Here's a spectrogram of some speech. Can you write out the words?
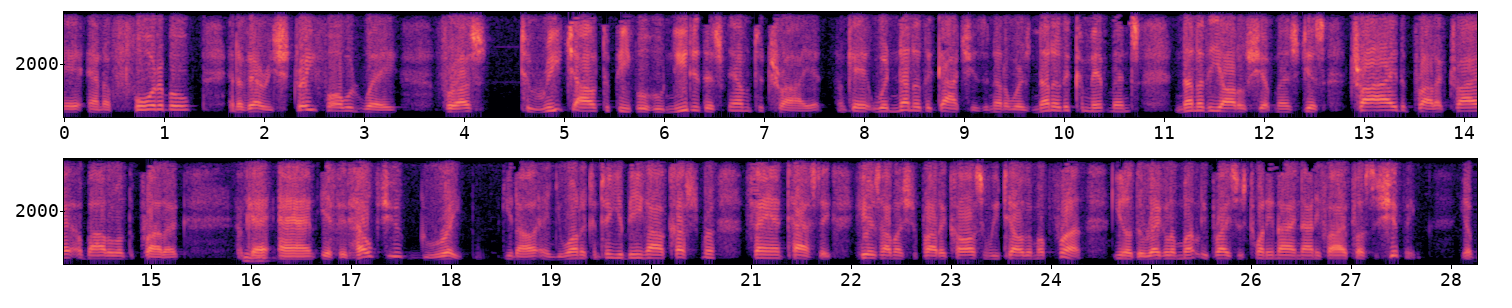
a, an affordable and a very straightforward way for us to reach out to people who needed this film to try it, okay, with none of the gotchas. In other words, none of the commitments, none of the auto shipments. Just try the product, try a bottle of the product, okay, mm-hmm. and if it helps you, great. You know, and you want to continue being our customer, fantastic. Here's how much the product costs, and we tell them up front. You know, the regular monthly price is twenty nine ninety five plus the shipping. Yep,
